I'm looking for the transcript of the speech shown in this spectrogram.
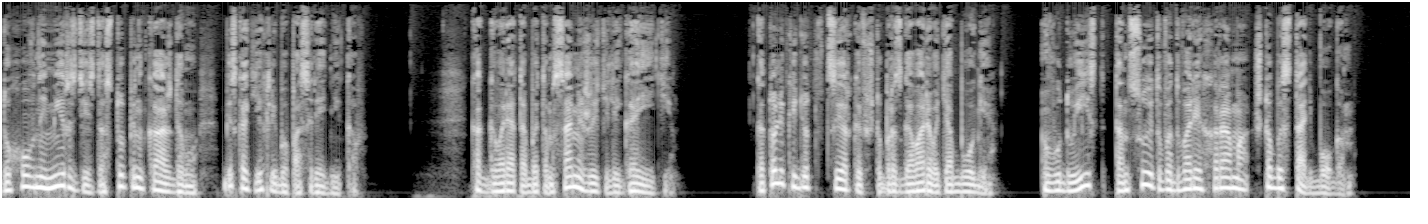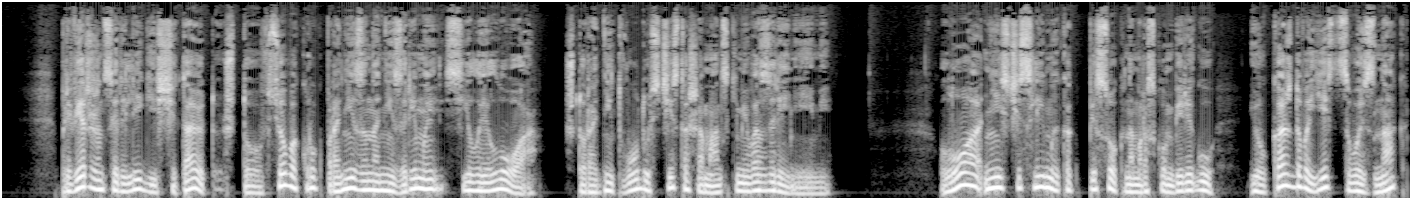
Духовный мир здесь доступен каждому, без каких-либо посредников. Как говорят об этом сами жители Гаити. Католик идет в церковь, чтобы разговаривать о Боге. Вудуист танцует во дворе храма, чтобы стать Богом. Приверженцы религии считают, что все вокруг пронизано незримой силой Лоа, что роднит Вуду с чисто шаманскими воззрениями. Лоа неисчислимы, как песок на морском берегу, и у каждого есть свой знак,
